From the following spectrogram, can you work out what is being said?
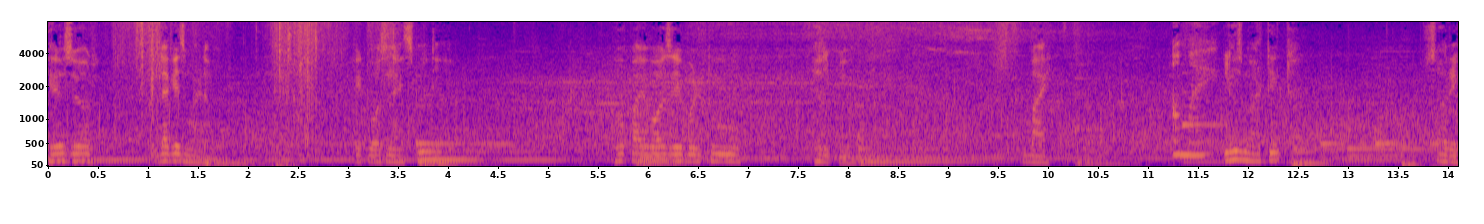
Here's your luggage, madam. It was nice meeting you. Hope I was able to help you. Bye. अमय Please, Martin. Sorry.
